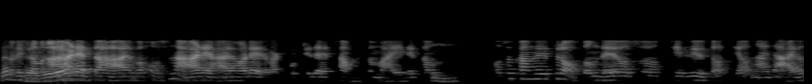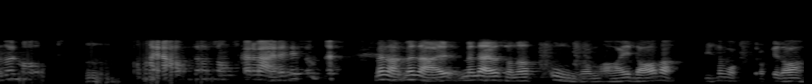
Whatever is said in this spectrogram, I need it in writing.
Men liksom, er det? dette her, Åssen er det her? Har dere vært borti det samme som meg? liksom? Mm. Og så kan vi prate om det, og så finner vi ut at ja, nei, det er jo normalt. Mm. Sånn har jeg hatt det, og sånn skal det være, liksom. Men, men, det er, men det er jo sånn at ungdom av i dag, da, de som vokser opp i dag,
